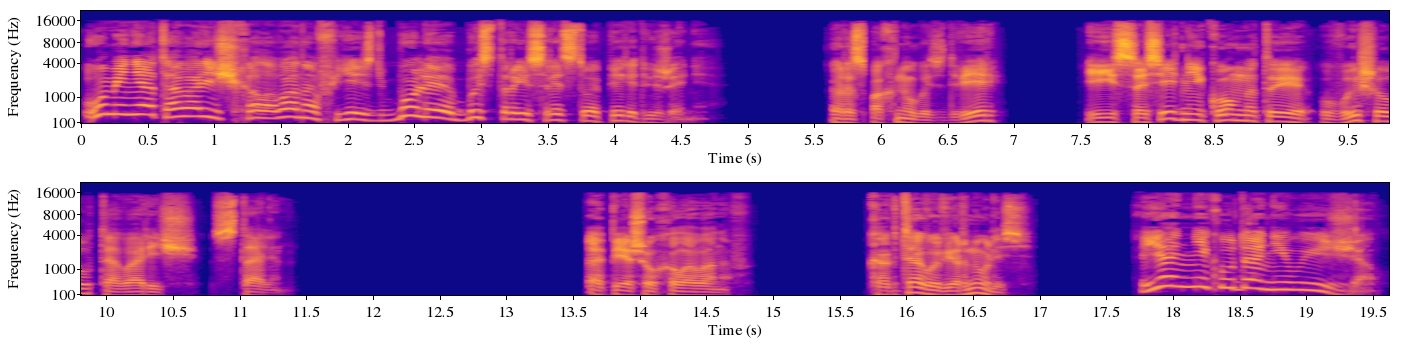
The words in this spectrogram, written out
У меня, товарищ Холованов, есть более быстрые средства передвижения. Распахнулась дверь, и из соседней комнаты вышел товарищ Сталин. Опешил Холованов. Когда вы вернулись? Я никуда не уезжал.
